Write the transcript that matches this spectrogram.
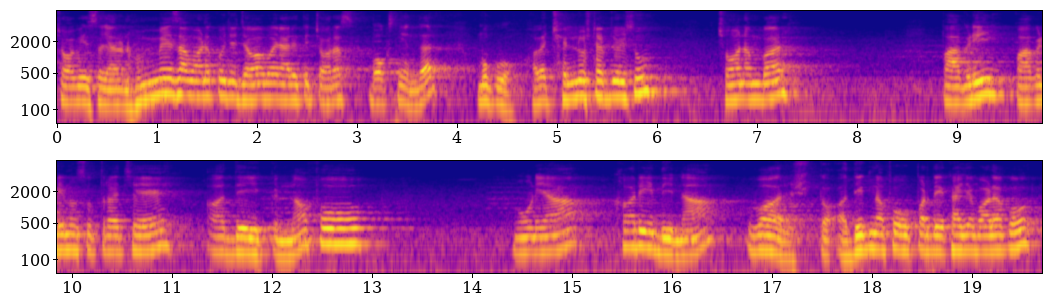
ચોવીસ હજાર. અને હંમેશા બાળકો જે જવાબ હોય આ રીતે ચોરસ બોક્સની અંદર મૂકવો. હવે છેલ્લું સ્ટેપ જોઈશું. છ નંબર. પાઘડી, પાઘડીનું સૂત્ર છે અધિક નફો ગુણ્યા ખરીદીના વર્ષ. તો અધિક નફો ઉપર દેખાય છે બાળકો.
